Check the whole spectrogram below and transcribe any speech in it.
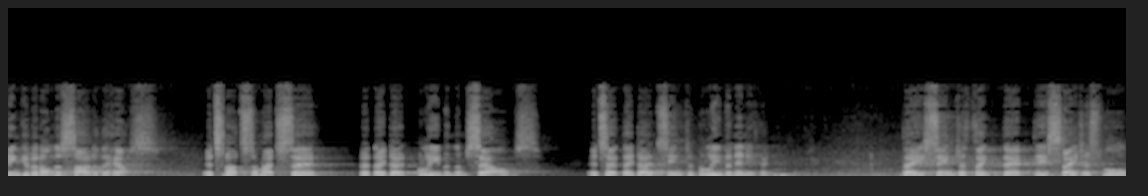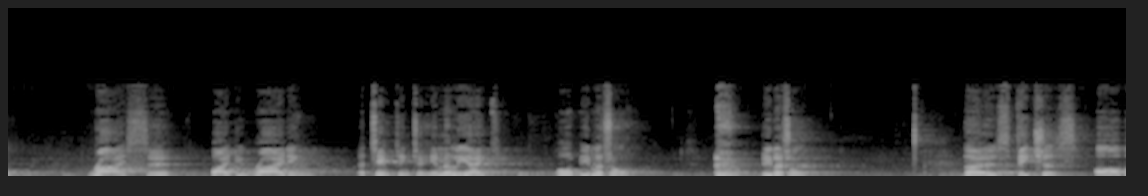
being given on this side of the House. It's not so much, sir, that they don't believe in themselves, it's that they don't seem to believe in anything. They seem to think that their status will rise, sir, by deriding, attempting to humiliate or belittle, belittle those features of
